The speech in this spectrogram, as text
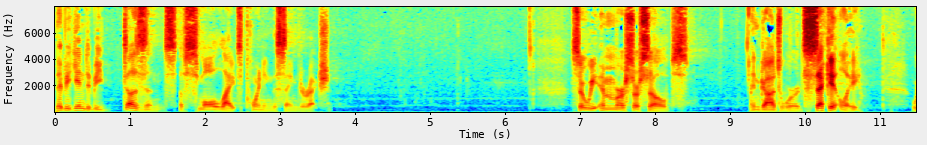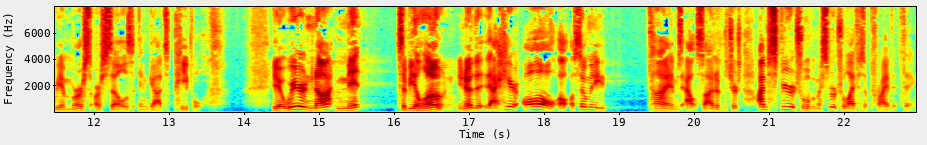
they begin to be dozens of small lights pointing the same direction. So we immerse ourselves in God's Word. Secondly, we immerse ourselves in God's people. Know, we're not meant to be alone. You know, the, I hear all, all so many times outside of the church. I'm spiritual, but my spiritual life is a private thing.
